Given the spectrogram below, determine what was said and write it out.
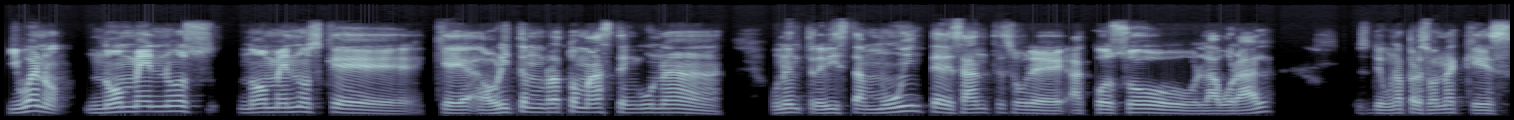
Y bueno, no menos, no menos que, que ahorita en un rato más tengo una, una entrevista muy interesante sobre acoso laboral de una persona que es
